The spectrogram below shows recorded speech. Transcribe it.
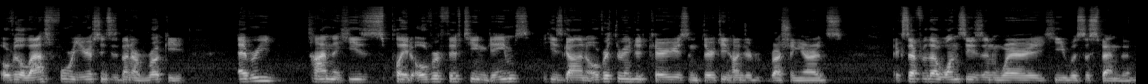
over the last four years since he's been a rookie, every time that he's played over 15 games, he's gotten over 300 carries and 1,300 rushing yards, except for that one season where he was suspended.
